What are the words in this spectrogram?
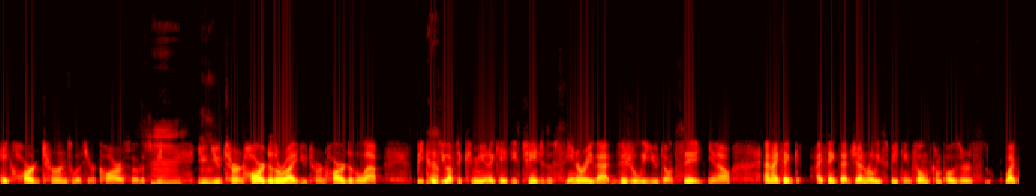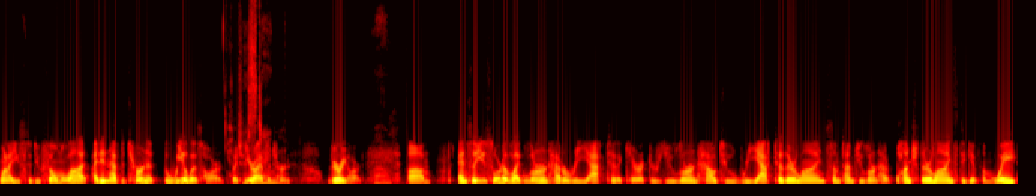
take hard turns with your car, so to speak. Hmm. You hmm. you turn hard to the right, you turn hard to the left, because you have to communicate these changes of scenery that visually you don't see. You know, and I think I think that generally speaking, film composers, like when I used to do film a lot, I didn't have to turn it the wheel as hard, but here I have to turn it very hard. Um, and so you sort of like learn how to react to the characters. You learn how to react to their lines. Sometimes you learn how to punch their lines to give them weight.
